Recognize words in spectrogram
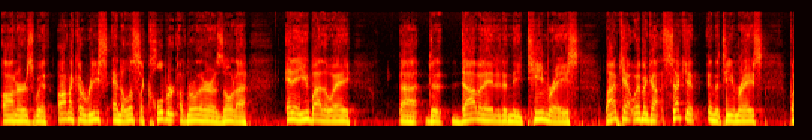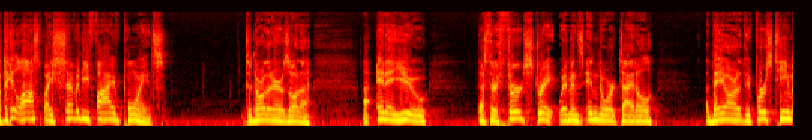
honors with Annika Reese and Alyssa Colbert of Northern Arizona. NAU, by the way, uh, d- dominated in the team race. Bobcat women got second in the team race, but they lost by 75 points to Northern Arizona. Uh, NAU, that's their third straight women's indoor title. They are the first team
